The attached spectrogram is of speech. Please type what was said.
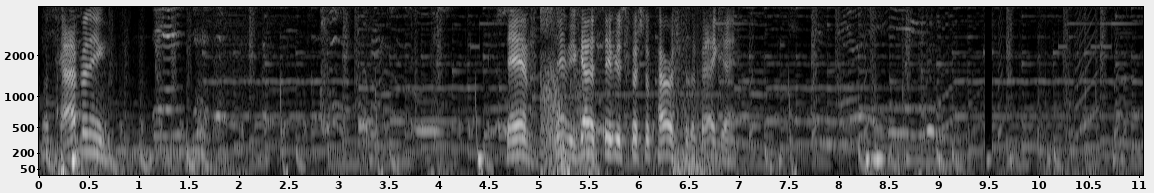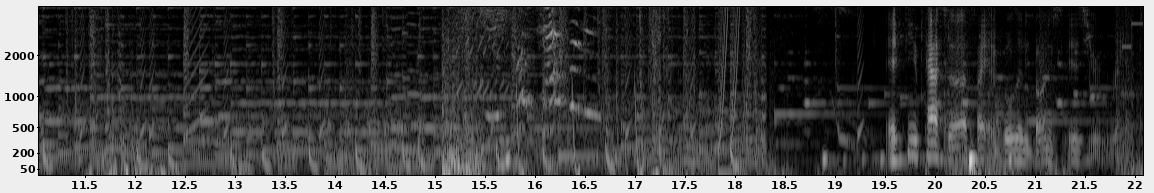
What's happening? Sam, Sam, you gotta save your special powers for the bad guy. If you pass without a fight, a golden bonus is your rent.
